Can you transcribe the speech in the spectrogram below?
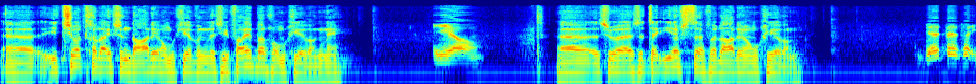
Uh iets soort gelyks in daardie omgewing, dis die Vryburg omgewing, né? Nee? Ja. Uh so is dit 'n eerste vir daardie omgewing. Dit is 'n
